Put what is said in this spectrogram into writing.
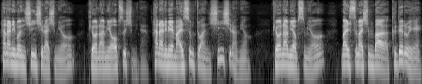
하나님은 신실하시며 변함이 없으십니다. 하나님의 말씀 또한 신실하며 변함이 없으며 말씀하신 바 그대로의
